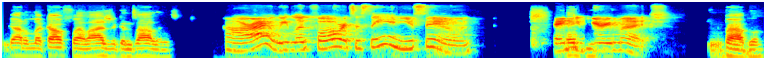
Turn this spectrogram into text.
we got to look out for Elijah Gonzalez. All right. We look forward to seeing you soon. Thank, Thank you, you very much. Problem.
